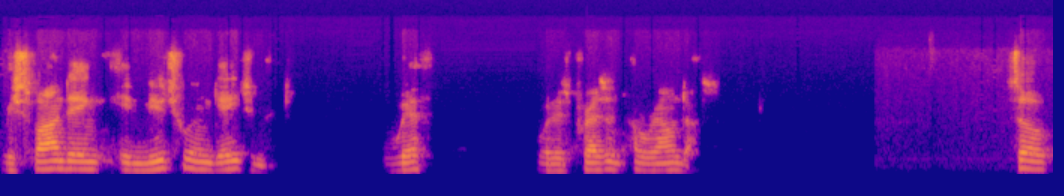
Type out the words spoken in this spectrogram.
responding in mutual engagement with what is present around us. So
